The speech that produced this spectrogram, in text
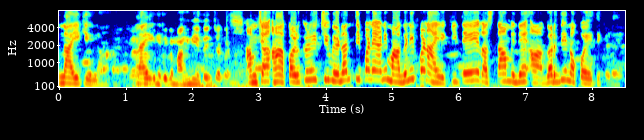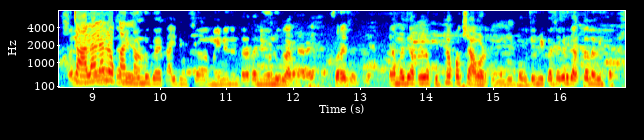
नाही केला. नाही केला. मागणी आहे त्यांच्याकडनं? आमच्या हा कळकळीची विनंती पण आहे आणि मागणी पण आहे की ते रस्ता म्हणजे हा, गर्दी नकोय तिकडे. पण चालायला आता लोकांना. निवडणूक आहे काही दिवसा महिन्यानंतर आता निवडणूक लागणार आहे स्वराज्याची त्यामध्ये आपल्याला कुठला पक्ष आवडतो? म्हणजे बहुजन विकास आघाडी की आता नवीन पक्ष.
